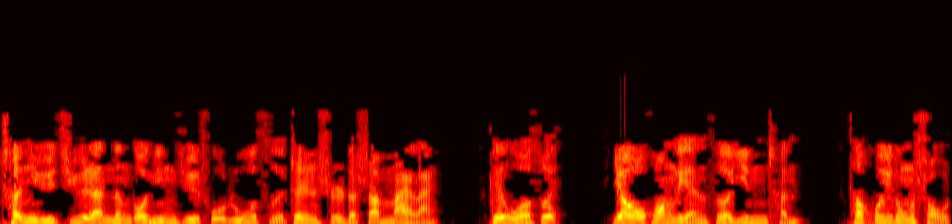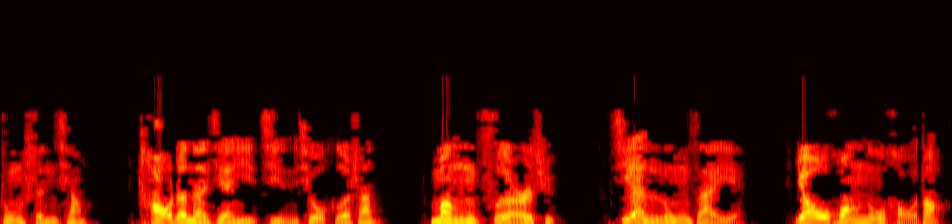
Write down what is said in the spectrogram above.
陈宇居然能够凝聚出如此真实的山脉来，给我碎！妖皇脸色阴沉，他挥动手中神枪，朝着那剑意锦绣河山猛刺而去。剑龙在野，妖皇怒吼道：“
